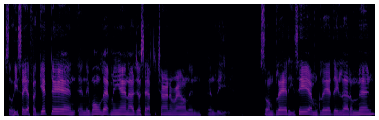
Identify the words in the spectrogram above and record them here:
so he said, if I get there and, and they won't let me in, I just have to turn around and, and leave. So I'm glad he's here. I'm glad they let him in.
